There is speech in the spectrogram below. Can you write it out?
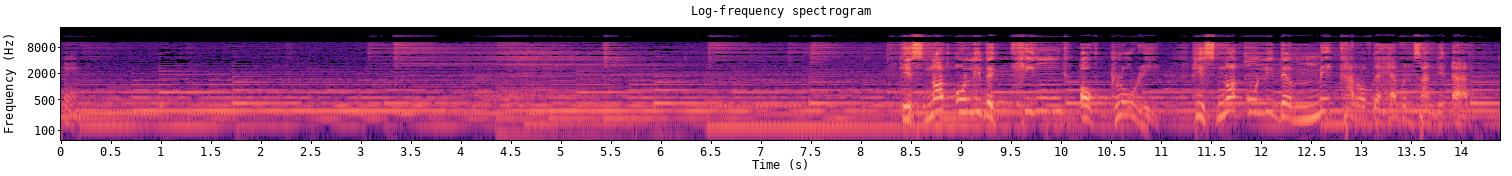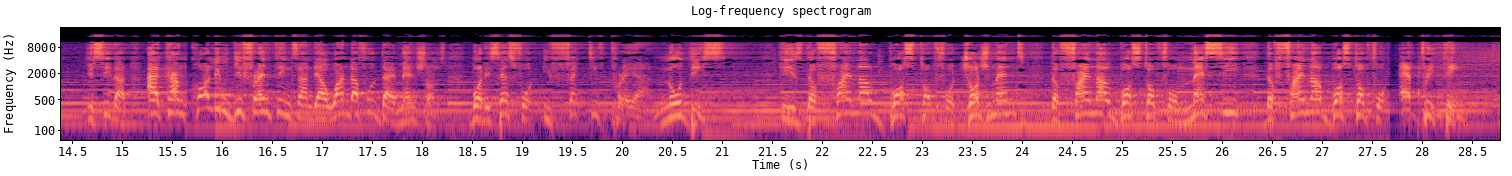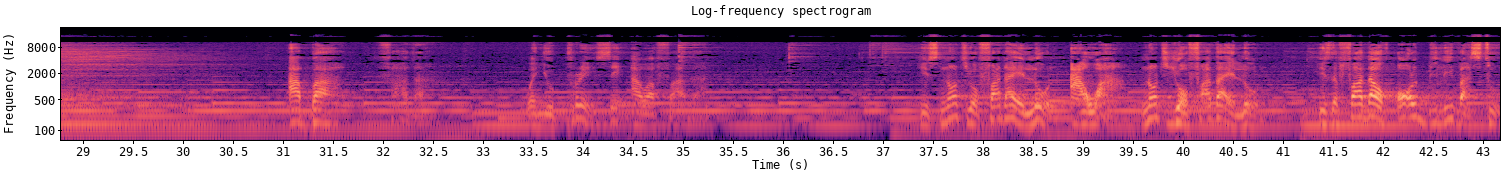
Hmm. He's not only the King of glory, He's not only the maker of the heavens and the earth. You see that? I can call him different things and they are wonderful dimensions. But it says for effective prayer, know this. He is the final bus stop for judgment, the final bus stop for mercy, the final bus stop for everything. Abba, Father. When you pray, say, Our Father He's not your father alone. Our, not your father alone. He's the father of all believers too.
